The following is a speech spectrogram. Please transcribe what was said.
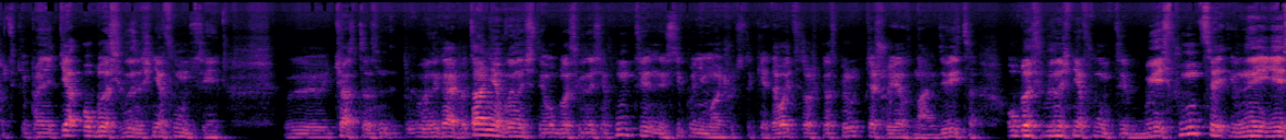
таке поняття область визначення функції. Е, часто виникає питання визначити область визначення функції, не всі розуміють, що це таке. Давайте трошки розкажу те, що я знаю. Дивіться, область визначення функції. Бо є функція і в неї є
